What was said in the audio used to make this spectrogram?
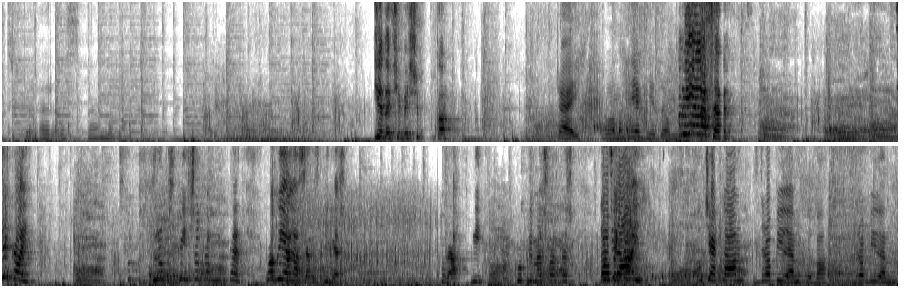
PRSP, dobra. Idzie do ciebie szybko. Cześć, bo on biegnie do mnie. Ładuję laser! Czekaj! Zrób screenshota w ten. Ładuję laser, zginiesz. Dobra, bit. Kupi masz wartość. Dobra. Uciekaj! Uciekam! Zrobiłem chyba. Zrobiłem.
